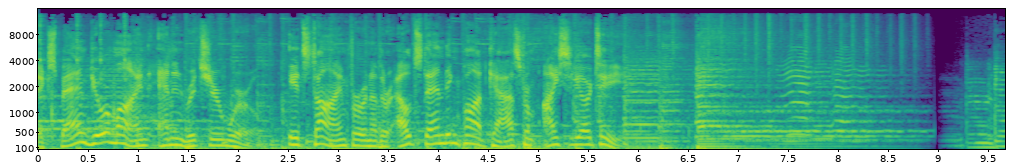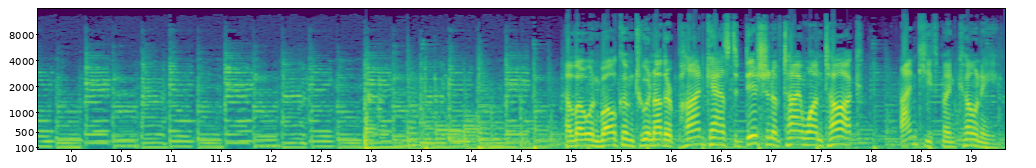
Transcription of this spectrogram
expand your mind, and enrich your world. It's time for another outstanding podcast from ICRT. Hello and welcome to another podcast edition of Taiwan Talk. I'm Keith Menconi.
